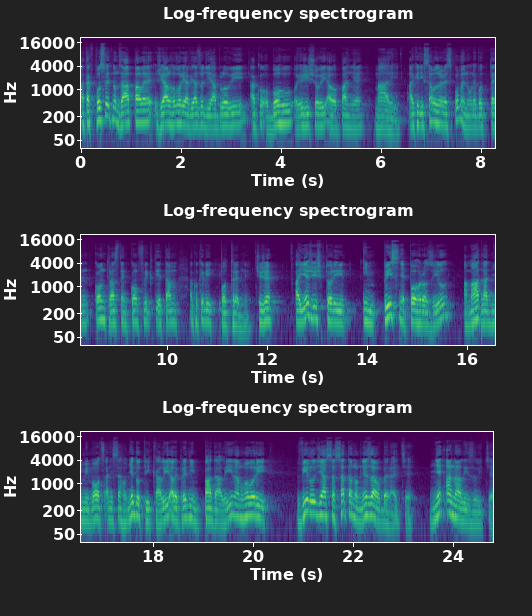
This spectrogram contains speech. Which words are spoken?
A tak v posvetnom zápale žiaľ hovoria viac o diablovi ako o Bohu, o Ježišovi a o Pane Márii. Aj keď ich samozrejme spomenú, lebo ten kontrast, ten konflikt je tam ako keby potrebný. Čiže aj Ježiš, ktorý im prísne pohrozil a má nad nimi moc, ani sa ho nedotýkali, ale pred ním padali, nám hovorí, vy ľudia sa satanom nezaoberajte, neanalizujte.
